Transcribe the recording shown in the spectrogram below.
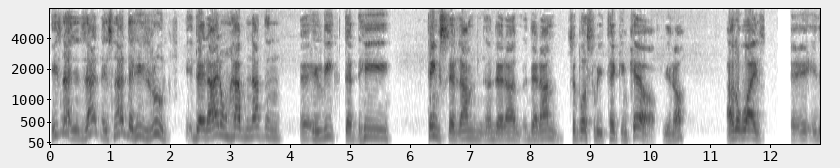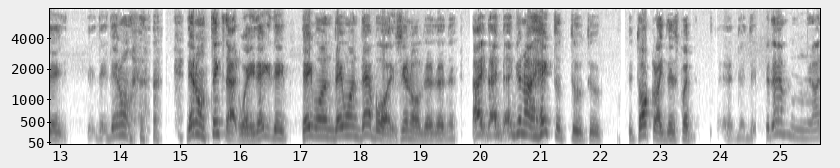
he's not. It's not. It's not that he's rude. That I don't have nothing uh, elite that he thinks that I'm that I'm that I'm supposed to be taken care of. You know. Otherwise, eh, they they, they don't they don't think that way. They they they want they want their boys. You know. The, the, the, I, I you know I hate to to to, to talk like this, but uh, to them, uh,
